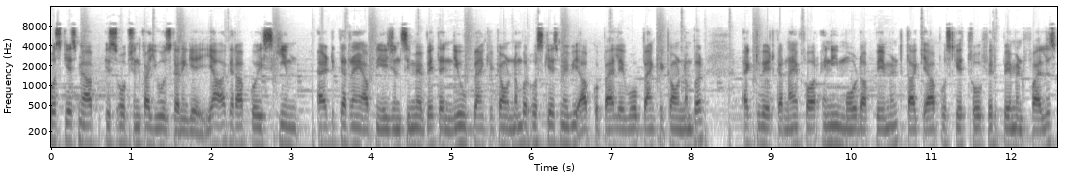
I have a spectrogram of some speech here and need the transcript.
उस केस में आप इस ऑप्शन का यूज़ करेंगे या अगर आप कोई स्कीम ऐड कर रहे हैं अपनी एजेंसी में with a new bank account number उस केस में भी आपको पहले वो बैंक अकाउंट नंबर एक्टिवेट करना है for any mode of payment ताकि आप उसके थ्रू फिर पेमेंट फाइल्स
